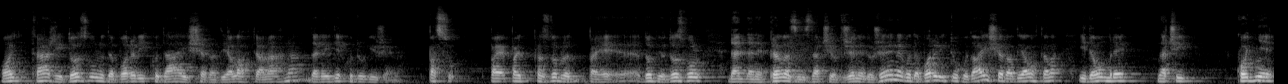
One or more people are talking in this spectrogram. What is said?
On traži dozvolu da boravi kod Ajše, radi Allah, te anahna, da ne ide kod drugih žena. Pa su, pa je, pa, pa, su dobio, pa je e, dobio dozvol da, da ne prelazi znači, od žene do žene, nego da boravi tu kod Ajše, radi Allah, i da umre, znači, kod nje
